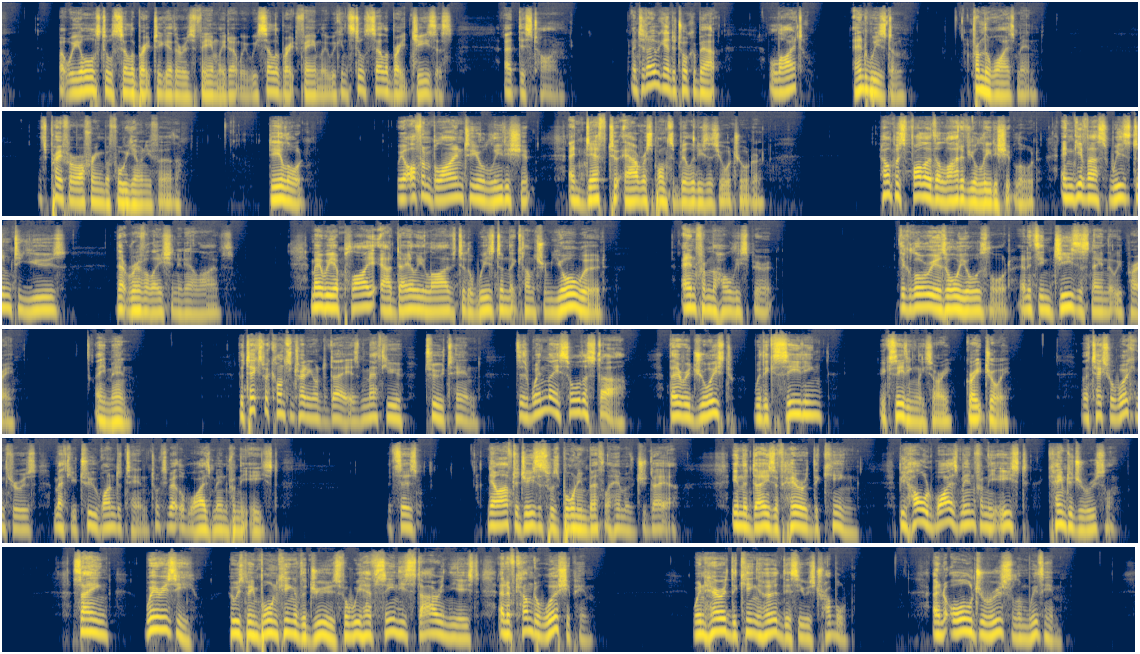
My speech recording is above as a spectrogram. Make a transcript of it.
but we all still celebrate together as family, don't we? We celebrate family. We can still celebrate Jesus at this time. And today we're going to talk about light and wisdom from the wise men. Let's pray for offering before we go any further. Dear Lord, we are often blind to your leadership and deaf to our responsibilities as your children. Help us follow the light of your leadership, Lord, and give us wisdom to use that revelation in our lives. May we apply our daily lives to the wisdom that comes from your word and from the Holy Spirit. The glory is all yours, Lord, and it's in Jesus' name that we pray. Amen. The text we're concentrating on today is Matthew 2:10. It says when they saw the star, they rejoiced with exceeding exceedingly, sorry, great joy. And the text we're working through is Matthew 2 1 to 10. It talks about the wise men from the east. It says, Now after Jesus was born in Bethlehem of Judea, in the days of Herod the king, behold, wise men from the east came to Jerusalem, saying, Where is he who has been born king of the Jews? For we have seen his star in the east and have come to worship him. When Herod the king heard this, he was troubled, and all Jerusalem with him.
